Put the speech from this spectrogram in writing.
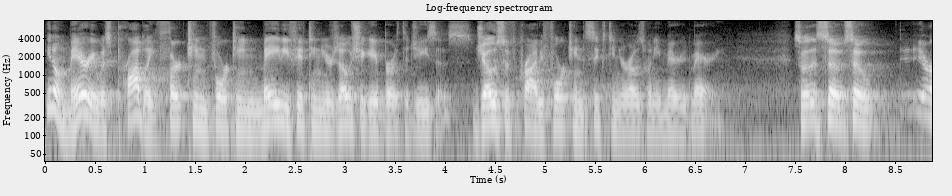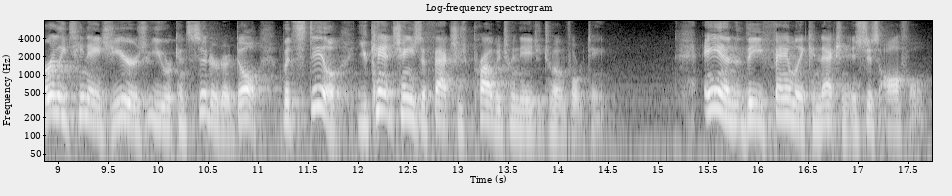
you know, Mary was probably 13, 14, maybe 15 years old. She gave birth to Jesus. Joseph probably 14 to 16 year olds when he married Mary. So, so, so early teenage years, you were considered adult, but still, you can't change the fact she's probably between the age of 12 and 14. And the family connection is just awful.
